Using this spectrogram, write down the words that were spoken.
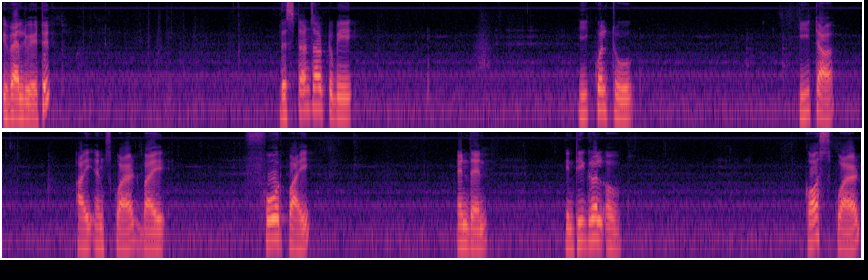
evaluated this turns out to be equal to eta i m squared by 4 pi and then integral of cos squared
